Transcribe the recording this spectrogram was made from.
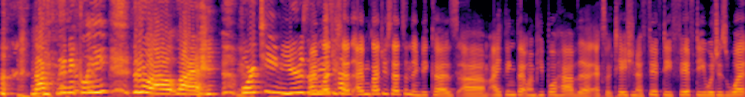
not clinically throughout like yeah. 14 years I'm glad you said I'm glad you said something because um, I think that when people have the expectation of 50-50 which is what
